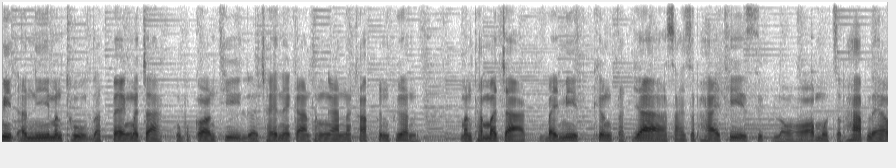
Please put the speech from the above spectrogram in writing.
มีดอันนี้มันถูกดัดแปลงมาจากอุปกรณ์ที่เหลือใช้ในการทำงานนะครับ เพื่อนๆ มันทำมาจากใบมีดเครื่องตัดหญ้าสายสะพายที่สึกหลอหมดสภาพแล้ว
